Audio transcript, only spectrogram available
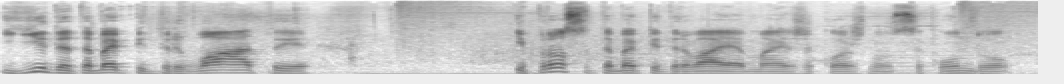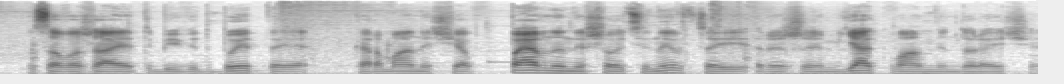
їде тебе підривати, і просто тебе підриває майже кожну секунду, заважає тобі відбити. Карманич, я впевнений, що оцінив цей режим. Як вам він, до речі?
